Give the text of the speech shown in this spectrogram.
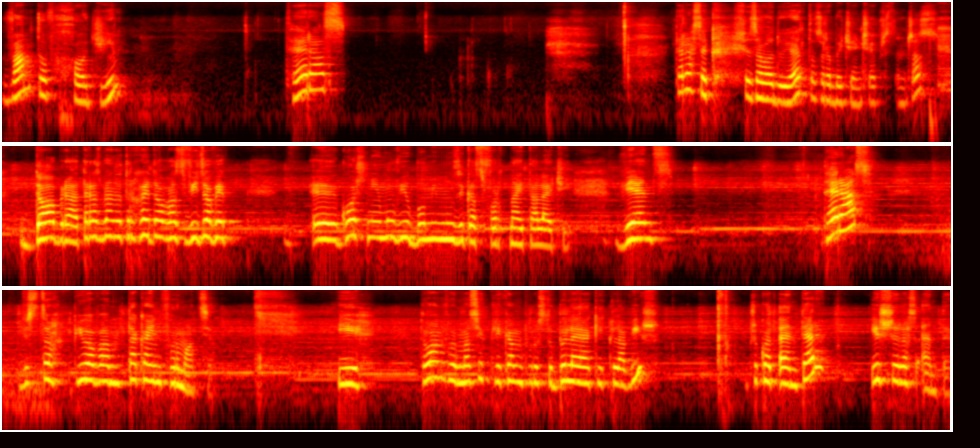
Wam to wchodzi. Teraz Teraz jak się załaduje, to zrobię cięcie przez ten czas. Dobra, teraz będę trochę do was widzowie yy, głośniej mówił, bo mi muzyka z Fortnite'a leci. Więc teraz wystąpiła wam taka informacja. I tą informację klikamy po prostu byle jaki klawisz. Na przykład Enter. Jeszcze raz Enter.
